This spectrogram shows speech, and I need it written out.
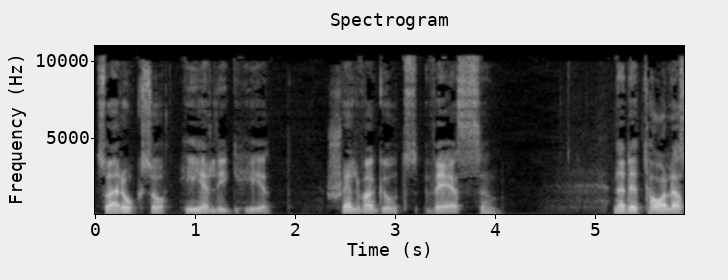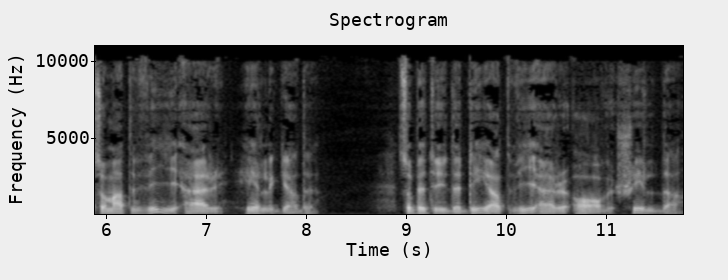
så är också helighet själva Guds väsen. När det talas om att vi är helgade så betyder det att vi är avskilda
